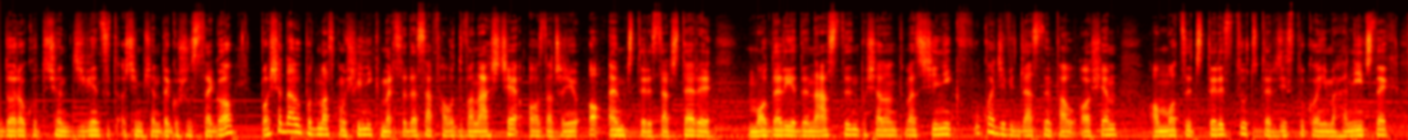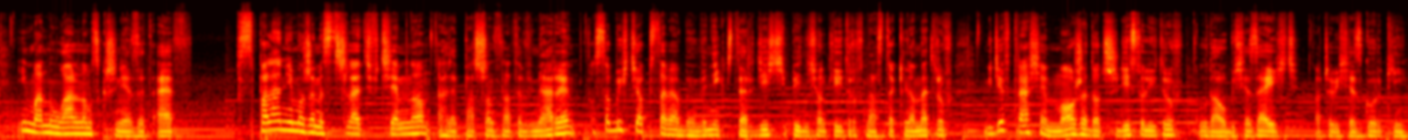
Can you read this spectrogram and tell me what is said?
do roku 1986 posiadały pod maską silnik Mercedesa V12 o oznaczeniu OM404. Model 11 posiada natomiast silnik w układzie widlastym V8 o mocy 440 koni mechanicznych i manualną skrzynię ZF. W spalanie możemy strzelać w ciemno, ale patrząc na te wymiary, osobiście obstawiałbym wynik 40-50 litrów na 100 km, gdzie w trasie może do 30 litrów udałoby się zejść, oczywiście z górki.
